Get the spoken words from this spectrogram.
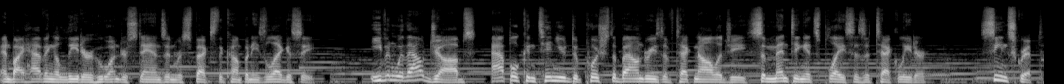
and by having a leader who understands and respects the company's legacy. Even without Jobs, Apple continued to push the boundaries of technology, cementing its place as a tech leader. Scene script.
